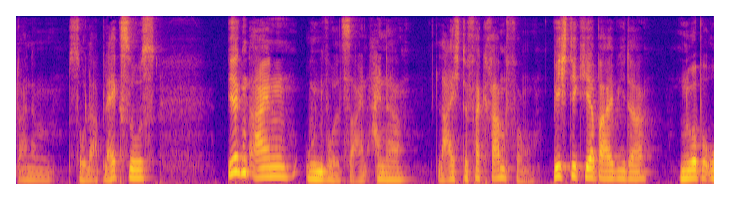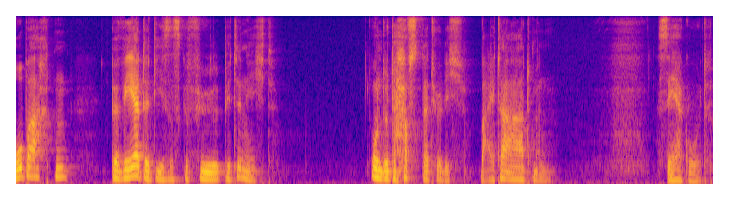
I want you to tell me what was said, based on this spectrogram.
deinem Solarplexus, irgendein Unwohlsein, eine leichte Verkrampfung. Wichtig hierbei wieder, nur beobachten, bewerte dieses Gefühl bitte nicht. Und du darfst natürlich weiter atmen. Sehr gut.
